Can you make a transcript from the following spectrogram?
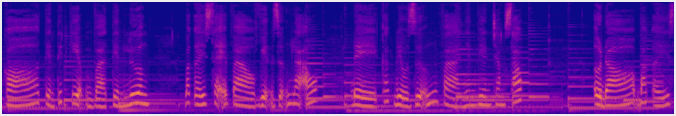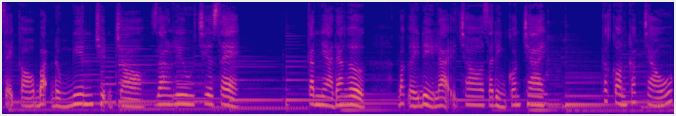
có tiền tiết kiệm và tiền lương, bác ấy sẽ vào viện dưỡng lão để các điều dưỡng và nhân viên chăm sóc. Ở đó bác ấy sẽ có bạn đồng niên chuyện trò, giao lưu, chia sẻ. Căn nhà đang ở, bác ấy để lại cho gia đình con trai. Các con các cháu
